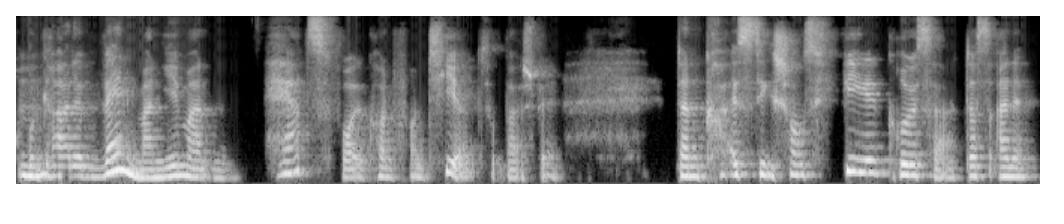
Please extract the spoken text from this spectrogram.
Mhm. Und gerade wenn man jemanden herzvoll konfrontiert, zum Beispiel, dann ist die Chance viel größer, dass eine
